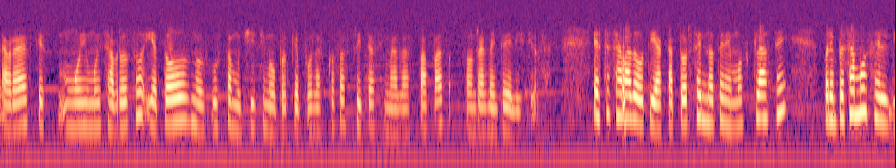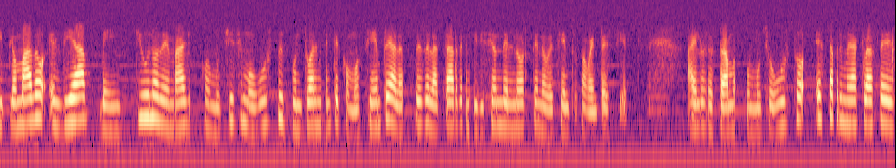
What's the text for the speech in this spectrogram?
La verdad es que es muy muy sabroso y a todos nos gusta muchísimo porque pues las cosas fritas y más las papas son realmente deliciosas. Este sábado día 14 no tenemos clase, pero empezamos el diplomado el día 21 de mayo con muchísimo gusto y puntualmente como siempre a las 3 de la tarde en División del Norte 997. Ahí los esperamos con mucho gusto. Esta primera clase es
